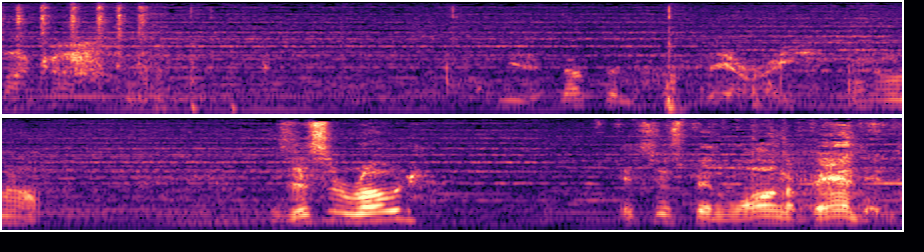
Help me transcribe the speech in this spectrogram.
My god. There's nothing up there, right? I don't know. Is this a road? It's just been long abandoned.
